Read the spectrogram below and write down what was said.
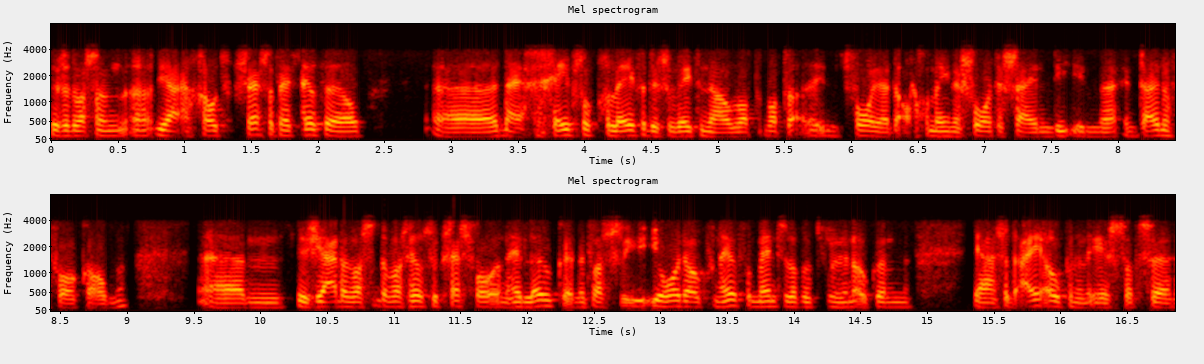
Dus het was een, ja, een groot succes. Dat heeft heel veel nou ja, gegevens opgeleverd. Dus we weten nou wat, wat in het voorjaar de algemene soorten zijn die in, in tuinen voorkomen. Ehm, dus ja, dat was, dat was heel succesvol en heel leuk. En het was, je hoorde ook van heel veel mensen dat het voor hun ook een, ja, soort eye-opener is. Dat ze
